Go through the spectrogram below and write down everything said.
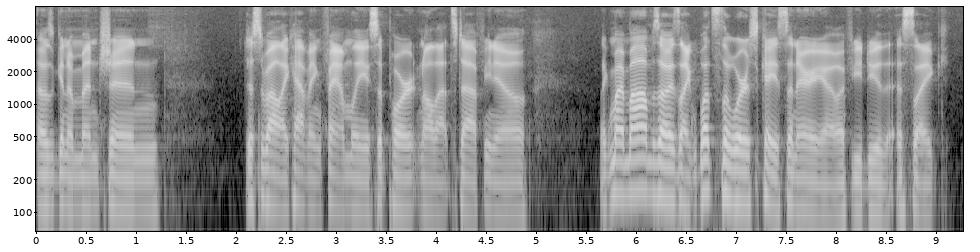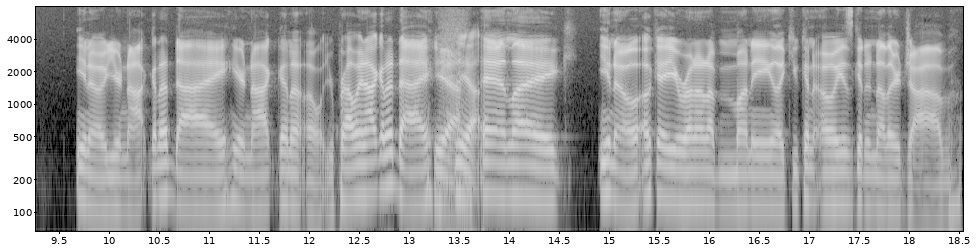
I was gonna mention just about like having family support and all that stuff. You know, like my mom's always like, "What's the worst case scenario if you do this?" Like, you know, you're not gonna die. You're not gonna. Oh, you're probably not gonna die. Yeah. Yeah. And like. You know, okay, you run out of money. Like, you can always get another job.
